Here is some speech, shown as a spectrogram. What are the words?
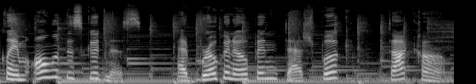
Claim all of this goodness at brokenopen book.com.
